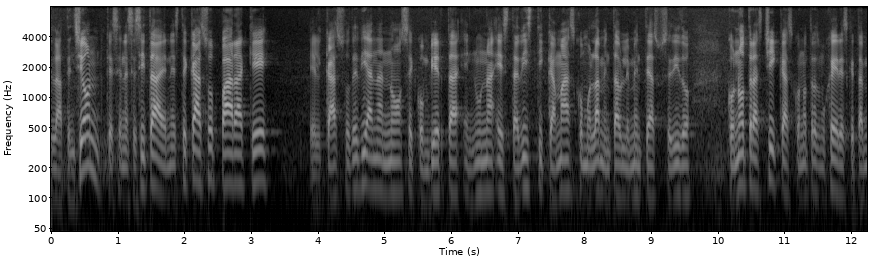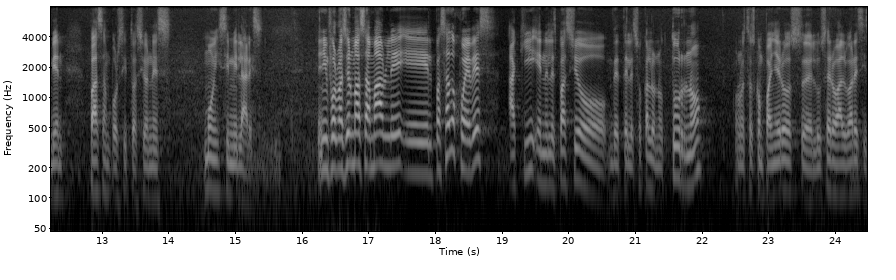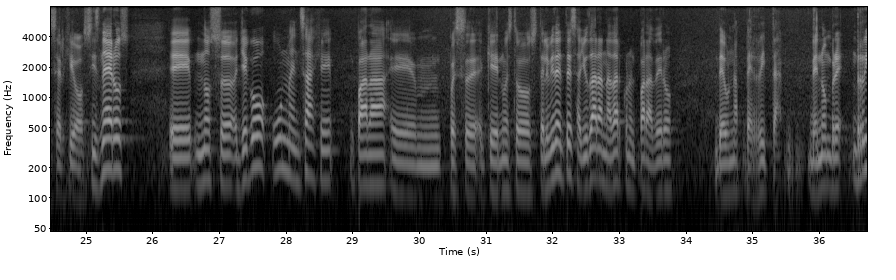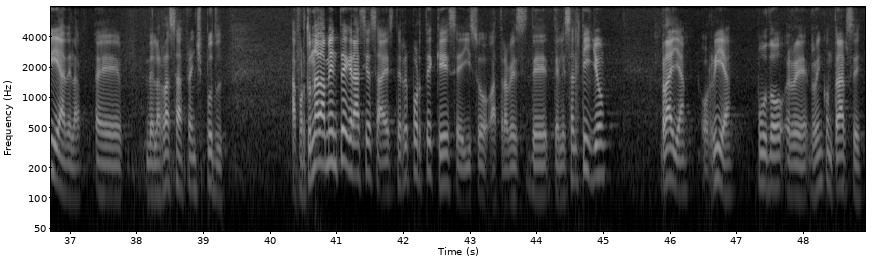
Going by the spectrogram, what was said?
la atención que se necesita en este caso para que el caso de Diana no se convierta en una estadística más como lamentablemente ha sucedido con otras chicas, con otras mujeres que también pasan por situaciones muy similares. En información más amable, el pasado jueves, aquí en el espacio de Telezócalo Nocturno, con nuestros compañeros eh, Lucero Álvarez y Sergio Cisneros, eh, nos eh, llegó un mensaje para em, pues, que nuestros televidentes ayudaran a dar con el paradero de una perrita de nombre Ría de la, de la raza French Poodle. Afortunadamente, gracias a este reporte que se hizo a través de Telesaltillo, Raya o Ría pudo reencontrarse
